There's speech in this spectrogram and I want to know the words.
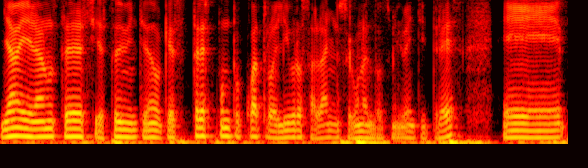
ya me dirán ustedes si estoy mintiendo, que es 3.4 de libros al año según el 2023. Eh,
